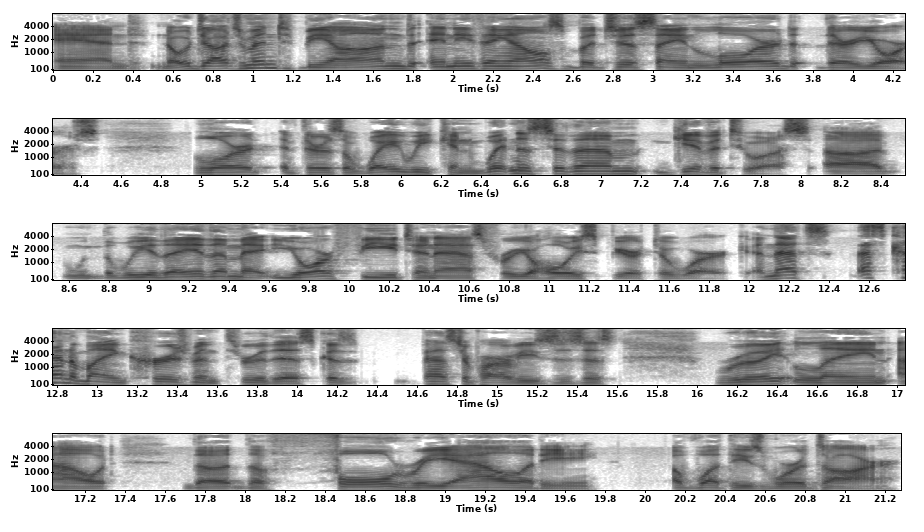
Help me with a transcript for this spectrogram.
And no judgment beyond anything else, but just saying, Lord, they're yours. Lord, if there's a way we can witness to them, give it to us. Uh, we lay them at your feet and ask for your Holy Spirit to work. And that's that's kind of my encouragement through this because Pastor Parviz is just really laying out the the full reality of what these words are,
